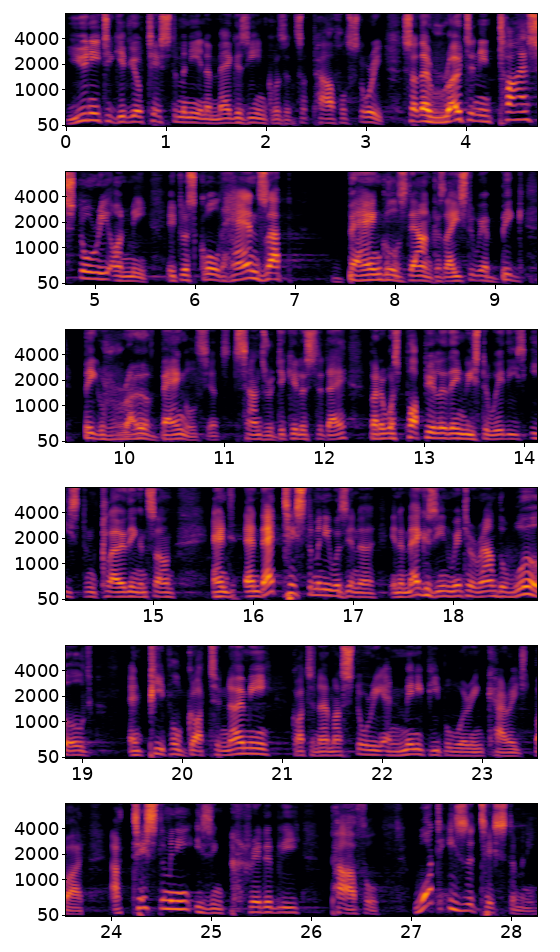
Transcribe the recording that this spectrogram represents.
You need to give your testimony in a magazine because it's a powerful story. So they wrote an entire story on me. It was called hands up bangles down because I used to wear big, big row of bangles. It sounds ridiculous today, but it was popular then. We used to wear these Eastern clothing and so on. And, and that testimony was in a, in a magazine, went around the world, and people got to know me, got to know my story, and many people were encouraged by it. Our testimony is incredibly powerful. What is a testimony?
